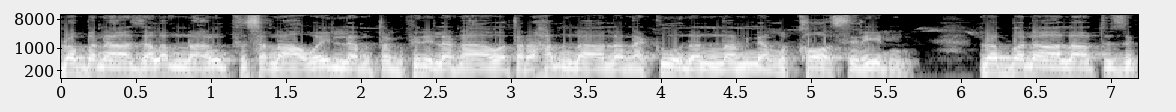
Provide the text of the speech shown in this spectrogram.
ربنا ظلمنا أنفسنا وإن لم تغفر لنا وترحمنا لنكونن من الخاسرين ربنا لا تزغ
